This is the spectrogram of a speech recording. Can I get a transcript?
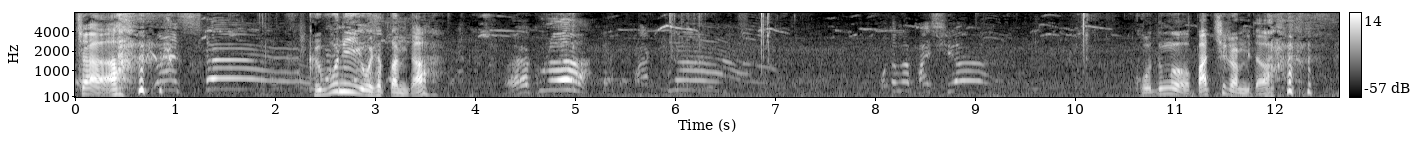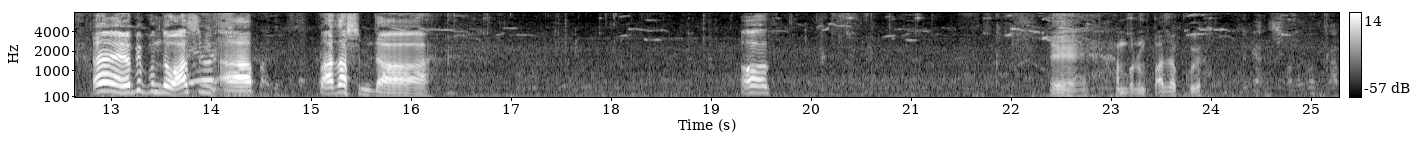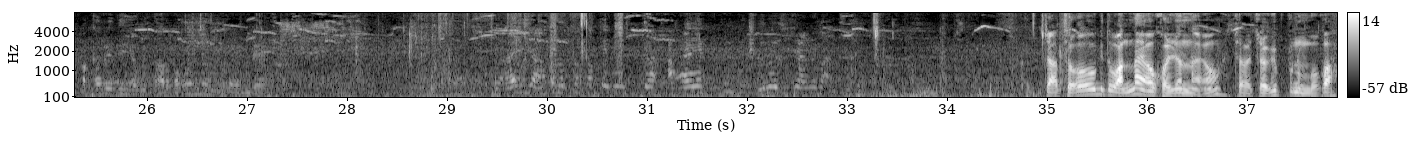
자. 그분이 오셨답니다. 왔구나. 왔구나. 고등어 밭이야. 고등어 밭이랍니다. 예, 옆에 분도 왔습니다. 아, 빠졌습니다. 어, 예, 한 분은 빠졌고요. 여기 한 서너 번 깜빡거려도 여기 바로 보고 있는 거인데. 자, 저기도 왔나요? 걸렸나요? 자, 저기 분은 뭐가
